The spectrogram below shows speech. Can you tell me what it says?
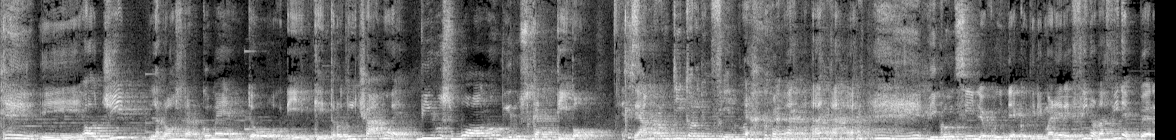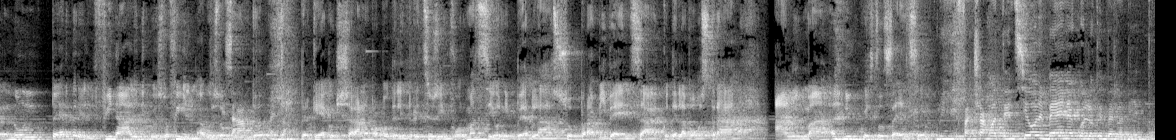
e oggi il nostro argomento di- che introduciamo è virus buono, virus cattivo. Che sembra un titolo di un film. Vi consiglio quindi ecco, di rimanere fino alla fine per non perdere il finale di questo film a questo Esatto, punto. esatto. Perché ecco, ci saranno proprio delle preziose informazioni per la sopravvivenza ecco, della vostra anima in questo senso. Quindi facciamo attenzione bene a quello che verrà detto.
